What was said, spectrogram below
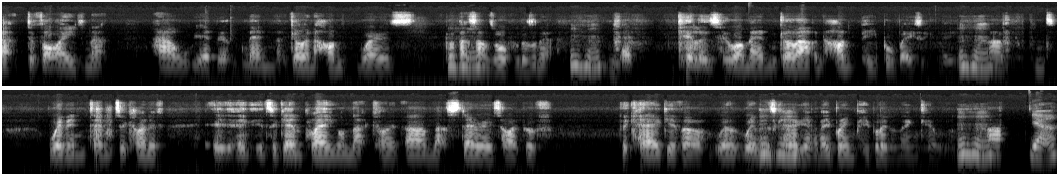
that divide and that how yeah the men go and hunt, whereas God Mhm. that sounds awful, doesn't it? Mm-hmm. Men- Killers who are men go out and hunt people basically, Mm-hmm. um, and women tend to kind of it, it- it's again playing on that kind um, that stereotype of the caregiver wo- women as Mhm. caregiver they bring people in and then kill them Mm-hmm. Uh, yeah,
